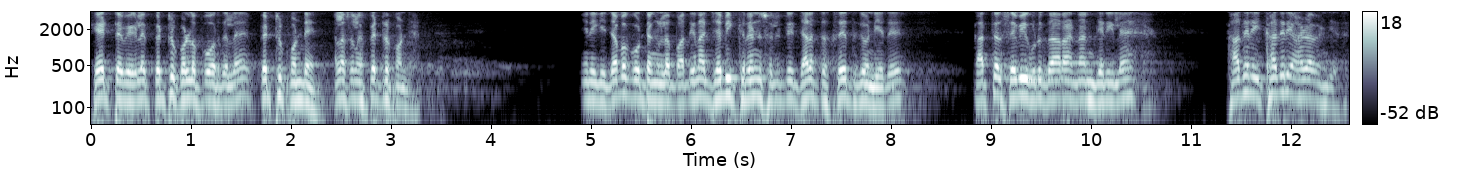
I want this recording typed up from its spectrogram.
கேட்டவைகளை பெற்றுக்கொள்ள போறதில்ல. பெற்றுக்கொண்டேன். நல்லா சொல்லுங்க பெற்றுக்கொண்டேன். இன்னைக்கு ஜப கூட்டங்களில் பார்த்தீங்கன்னா ஜபிக்கிறேன்னு சொல்லிட்டு ஜனத்தை சேர்த்துக்க வேண்டியது. கத்தர் செவி கொடுக்குறாரா என்னன்னு தெரியல. கதறி கதறி அழ வேண்டியது.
